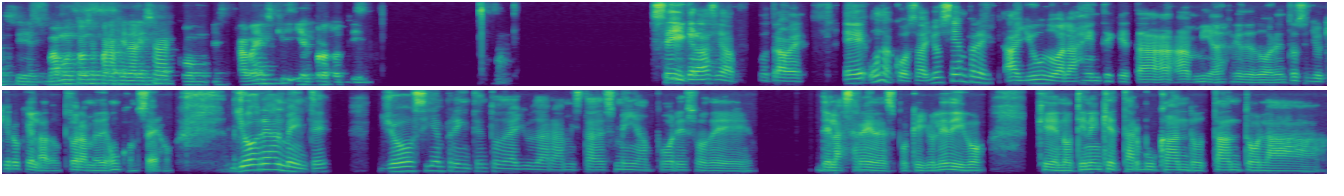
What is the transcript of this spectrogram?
Así es. Vamos entonces para finalizar con Stravinsky y el prototipo. Sí, gracias otra vez. Eh, una cosa, yo siempre ayudo a la gente que está a mi alrededor, entonces yo quiero que la doctora me dé un consejo. Yo realmente, yo siempre intento de ayudar a amistades mías por eso de, de las redes, porque yo le digo que no tienen que estar buscando tanto la,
